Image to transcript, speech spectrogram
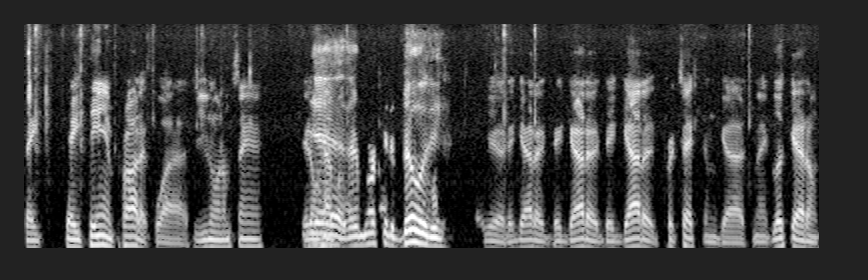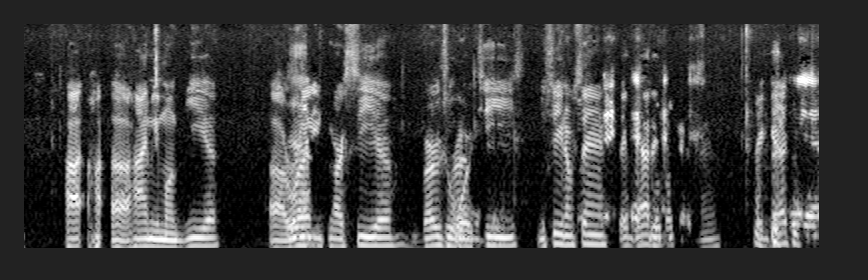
they they thin product wise. You know what I'm saying? They don't yeah, have a, their marketability. Yeah. They gotta they gotta they gotta protect them guys, man. Look at them, uh, Jaime Munguia, uh, Yeah. Ronnie Garcia, Virgil Right. Ortiz. You see what I'm saying? They got it, man. They got to. yeah,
